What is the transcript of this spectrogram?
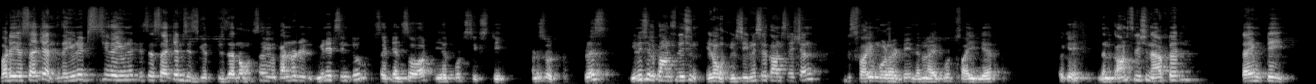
But a second, the unit, see the unit is a seconds is, is a no. So you convert it minutes into seconds. So what? Here put 60. Understood? Plus initial concentration, you know, it's initial concentration, it is 5 molarity. Then I put 5 here. Okay. Then concentration after time t,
